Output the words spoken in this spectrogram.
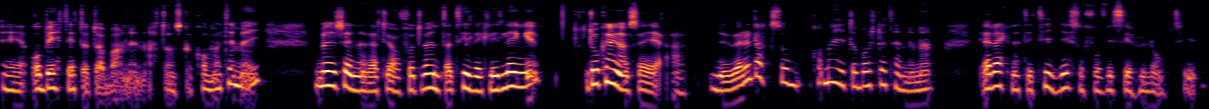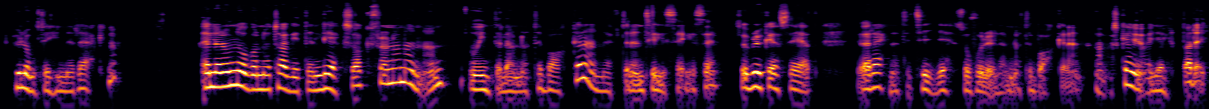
Eh, och bett ett av barnen att de ska komma till mig men känner att jag har fått vänta tillräckligt länge då kan jag säga att nu är det dags att komma hit och borsta tänderna. Jag räknar till tio så får vi se hur, lång tid, hur långt jag hinner räkna. Eller om någon har tagit en leksak från någon annan och inte lämnat tillbaka den efter en tillsägelse så brukar jag säga att jag räknar till tio så får du lämna tillbaka den, annars kan jag hjälpa dig.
